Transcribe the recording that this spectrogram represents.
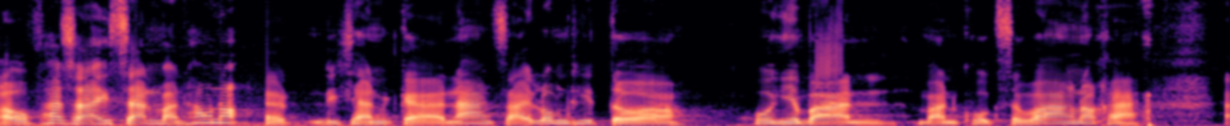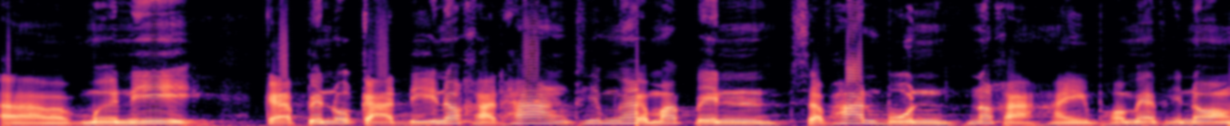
เอาภาษาอีสานบ้านเฮาเนาะดิฉันกะนางสายลมที่ต่อ พยาบาลบ้านโคกสว่างเนาะค่ะอ่ามือนี้ก็เป็นโอกาสดีเนาะค่ะทางทีมงานก็มาเป็นสะพานบุญเนาะค่ะให้พ่อแม่พี่น้อง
